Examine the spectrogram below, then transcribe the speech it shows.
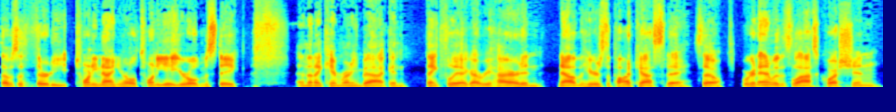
That was a 30, 29 year old, 28 year old mistake. And then I came running back and thankfully I got rehired. And now here's the podcast today. So we're gonna end with this last question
